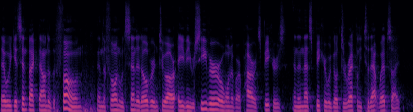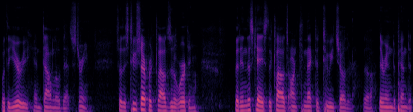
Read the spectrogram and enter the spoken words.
that would get sent back down to the phone, and the phone would send it over into our AV receiver or one of our powered speakers, and then that speaker would go directly to that website with the URI and download that stream. So there's two separate clouds that are working. But in this case, the clouds aren't connected to each other. Uh, they're independent.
